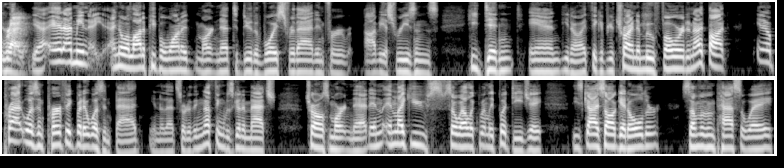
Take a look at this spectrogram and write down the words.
Right. Yeah, and I mean, I- I know a lot of people wanted Martinet to do the voice for that, and for obvious reasons, he didn't. And you know, I think if you're trying to move forward, and I thought, you know, Pratt wasn't perfect, but it wasn't bad. You know, that sort of thing. Nothing was going to match Charles Martinet, and and like you so eloquently put, DJ, these guys all get older. Some of them pass away.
